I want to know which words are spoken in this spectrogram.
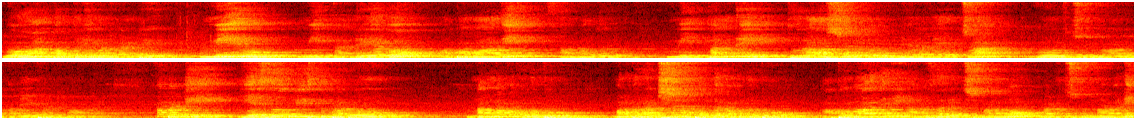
యోహాన్ భక్తులు ఏమంటారంటే మీరు మీ తండ్రి యగు అపవాది సంబంధులు. మీ తండ్రి దురాశలను నెరవేర్చ కోరుచున్నారు అనేటువంటి మాట. కాబట్టి యేసుక్రీస్తు ప్రభువును నమ్మకమునకు మనము రక్షణ పొందకమునకు అపవాదిని అనుసరించి మనము నడుచుకున్నామని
